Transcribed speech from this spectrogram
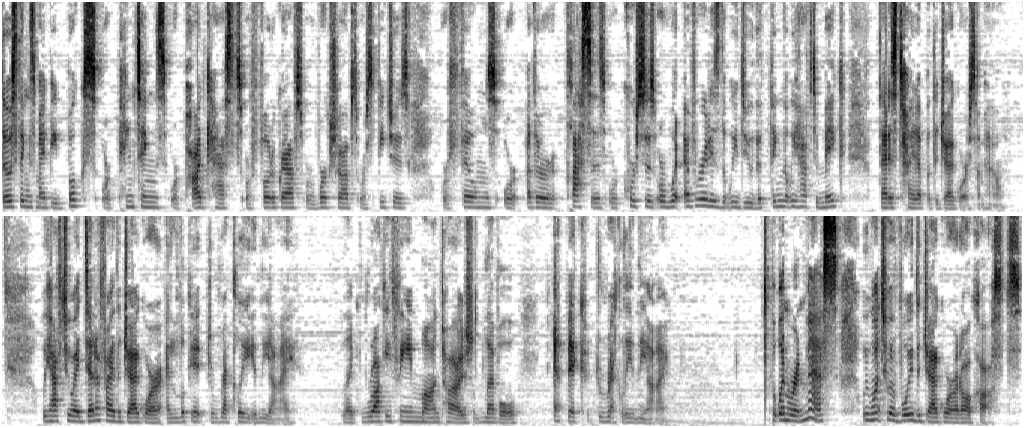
Those things might be books or paintings or podcasts or photographs or workshops or speeches or films or other classes or courses or whatever it is that we do. The thing that we have to make that is tied up with the jaguar somehow. We have to identify the jaguar and look it directly in the eye, like Rocky theme montage level, epic directly in the eye. But when we're in mess, we want to avoid the Jaguar at all costs.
